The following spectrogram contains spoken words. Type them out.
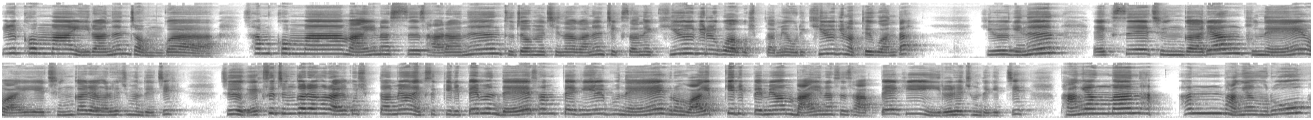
1,2라는 점과 3, 마이너스 4라는 두 점을 지나가는 직선의 기울기를 구하고 싶다면, 우리 기울기는 어떻게 구한다? 기울기는 x의 증가량 분의 y의 증가량을 해주면 되지. 즉 x 증가량을 알고 싶다면 x끼리 빼면 돼. 3 빼기 1분의 그럼 y끼리 빼면 마이너스 4 빼기 2를 해주면 되겠지. 방향만 하- 한 방향으로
